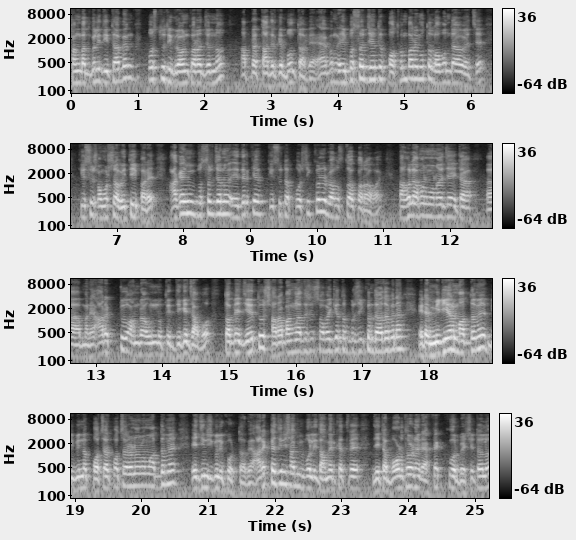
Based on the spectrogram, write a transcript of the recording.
সংবাদগুলি দিতে হবে এবং প্রস্তুতি গ্রহণ করার জন্য আপনার তাদেরকে বলতে হবে। এবং এই বছর যেহেতু প্রথমবারের মতো লবণ দেওয়া হয়েছে, কিছু সমস্যা হইতেই পারে। আগামী বছর যেন এদেরকে কিছুটা প্রশিক্ষণের ব্যবস্থাও করা হয়, তাহলে আমার মনে হয় যে এটা মানে আরেকটু আমরা উন্নতির দিকে যাব। তবে যেহেতু সারা বাংলাদেশের সবাইকে তো প্রশিক্ষণ দেওয়া যাবে না। এটা মিডিয়ার মাধ্যমে, বিভিন্ন প্রচার প্রচারণার মাধ্যমে এই জিনিসগুলি করতে হবে। আরেকটা জিনিস আমি বলি, দামের ক্ষেত্রে যেটা বড় ধরনের এফেক্ট করবে, সেটা হলো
